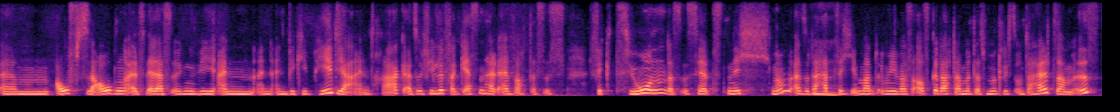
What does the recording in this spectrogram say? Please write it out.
ähm, aufsaugen, als wäre das irgendwie ein, ein, ein Wikipedia-Eintrag. Also viele vergessen halt einfach, das ist Fiktion, das ist jetzt nicht, ne? also da mhm. hat sich jemand irgendwie was ausgedacht, damit das möglichst unterhaltsam ist.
